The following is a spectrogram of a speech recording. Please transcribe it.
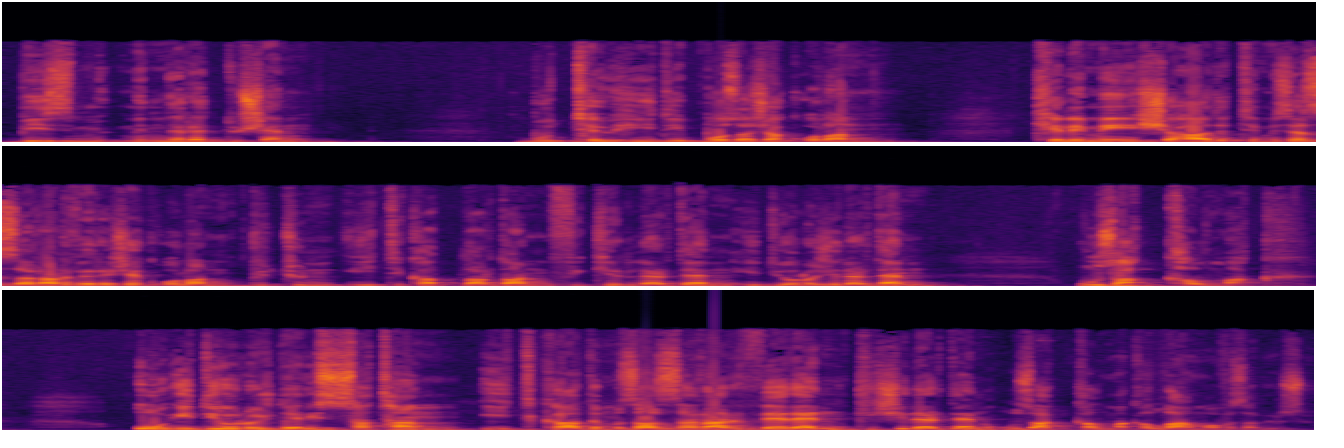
biz müminlere düşen bu tevhidi bozacak olan kelime-i şehadetimize zarar verecek olan bütün itikatlardan, fikirlerden, ideolojilerden uzak kalmak o ideolojileri satan, itikadımıza zarar veren kişilerden uzak kalmak Allah muhafaza buyursun.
